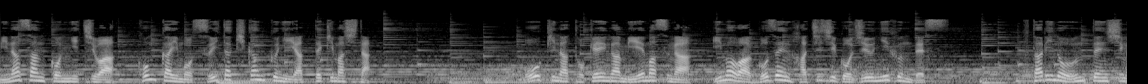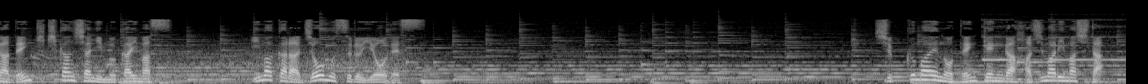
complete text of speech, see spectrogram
皆さんこんにちは。今回も吹田機関区にやってきました。大きな時計が見えますが今は午前8時52分です。2人の運転士が電気機関車に向かいます。今から乗務するようです。出区前の点検が始まりました。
